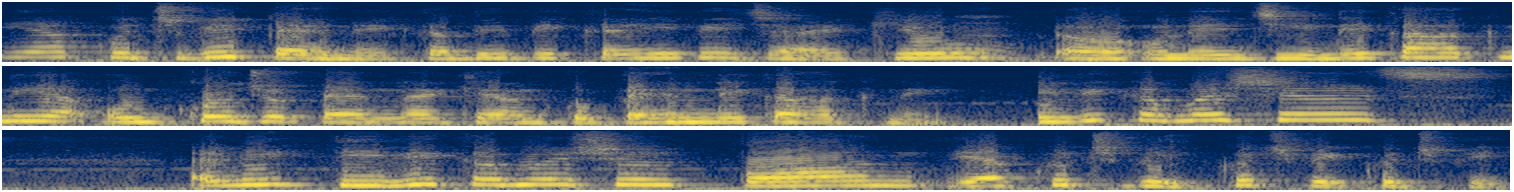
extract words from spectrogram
या कुछ भी पहने कभी भी कहीं भी जाए क्यों अ, उन्हें जीने का हक नहीं या उनको जो पहनना क्या उनको पहनने का हक नहीं? TV commercials I mean TV commercial porn या कुछ भी कुछ भी कुछ भी।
